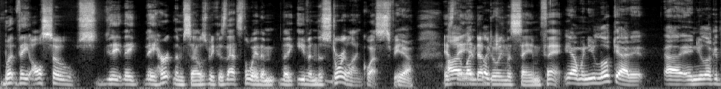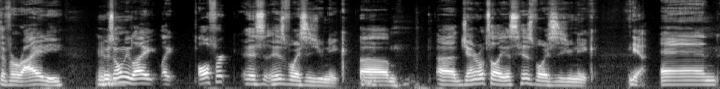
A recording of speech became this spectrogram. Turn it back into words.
but they also they they, they hurt themselves because that's the way the like even the storyline quests feel. Yeah. Is Uh, they like- end up like- doing the same thing. yeah. When you look at it uh, and you look at the variety, there's Mhm. only like like Ulfric. His his voice is unique. Mm-hmm. Um, uh, General Tullius, his voice is unique, Yeah. and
